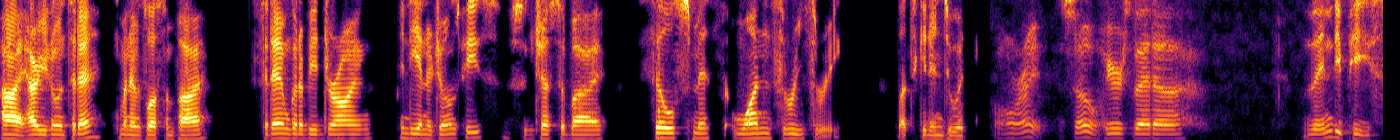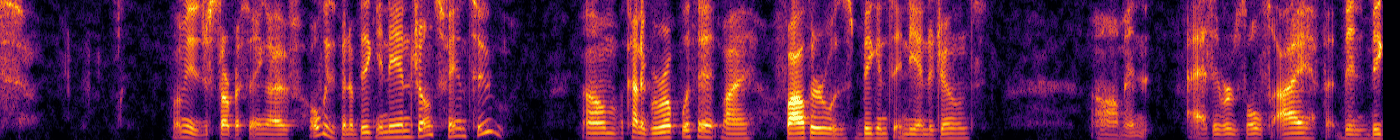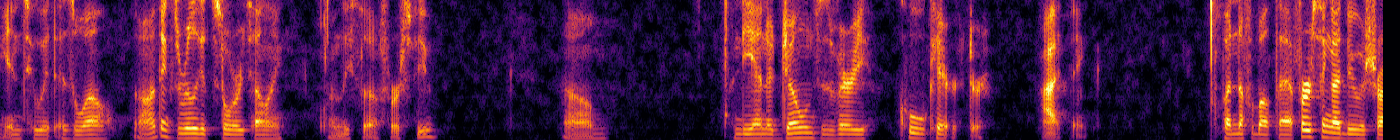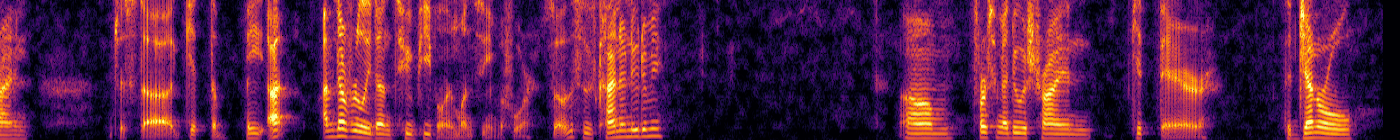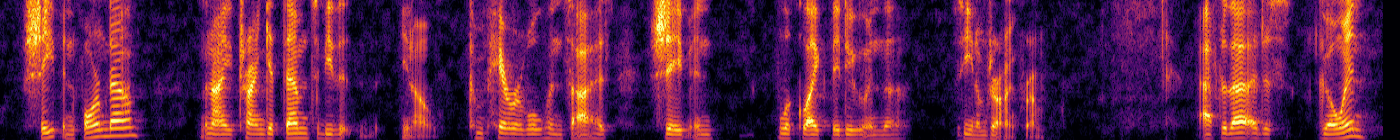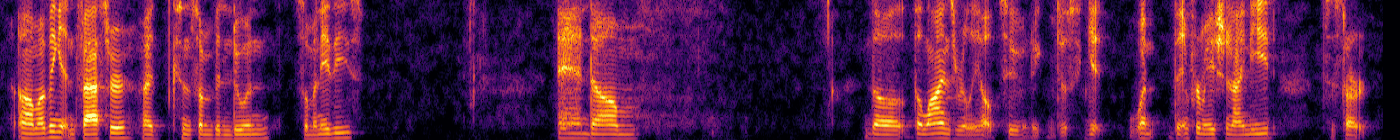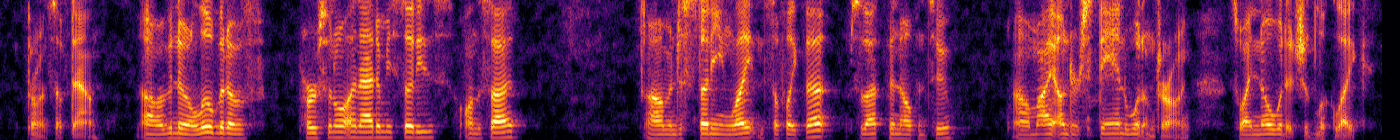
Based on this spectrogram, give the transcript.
Hi, how are you doing today? My name is LessThanPi. Today I'm going to be drawing Indiana Jones piece suggested by Phil Smith 133. Let's get into it. Alright, so here's that uh the indie piece. Let me just start by saying I've always been a big Indiana Jones fan too. Um, I kind of grew up with it. My father was big into Indiana Jones. Um, and as a result, I've been big into it as well. Uh, I think it's really good storytelling, at least the first few. Um, Indiana Jones is a very cool character, I think. But enough about that. First thing I do is try and just uh, get the bait. I, I've never really done two people in one scene before, so this is kind of new to me. Um, first thing I do is try and get their the general shape and form down. Then I try and get them to be the you know comparable in size, shape, and look like they do in the scene I'm drawing from. After that, I just go in. Um, I've been getting faster I, since I've been doing so many of these, and um, the the lines really help too to just get what the information I need to start throwing stuff down. Um, I've been doing a little bit of personal anatomy studies on the side, um, and just studying light and stuff like that. So that's been helping too. Um, I understand what I'm drawing, so I know what it should look like,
